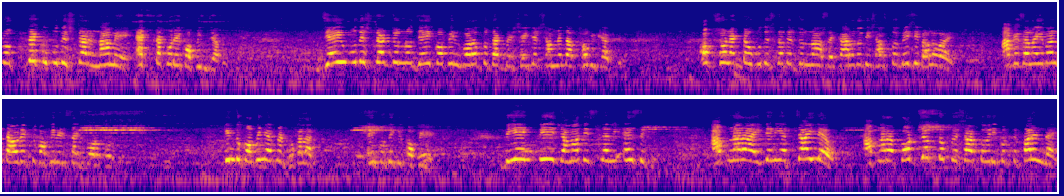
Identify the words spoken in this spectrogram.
প্রত্যেক উপদেষ্টার নামে একটা করে কফিন যাবে। যেই উপদেষ্টার জন্য যেই কফিন বরাদ্দ থাকবে, সেইটার সামনে তার ছবি থাকবে। অপশন একটা উপদেষ্টাদের জন্য আছে। কারও যদি স্বাস্থ্য বেশি ভালো হয় আগে জানাইবেন, তাহলে একটু কফিনের সাইজ বড় করবে। কিন্তু কফিনে আপনার ঢোকা লাগবে। এই প্রতীকী কফিনে বিএনপি জামাত ইসলামী এনসিপি আপনারা এইটা নিয়ে চাইলেও আপনারা পর্যাপ্ত প্রেসার তৈরি করতে পারেন নাই।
